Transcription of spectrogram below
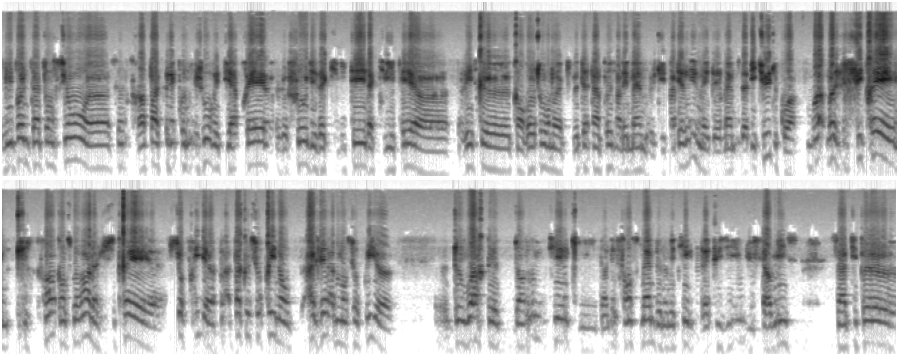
les bonnes intentions, euh, ce ne sera pas que les premiers jours et puis après, le flot des activités, l'activité euh, risque qu'on retourne peut-être un peu dans les mêmes, je dis pas terribles, mais des mêmes habitudes, quoi. Moi, moi je suis très, Franck, en ce moment, là, je suis très euh, surpris, euh, pas, pas que surpris, non, agréablement surpris euh, de voir que dans nos métiers, qui, dans l'essence même de nos métiers, de la cuisine, du service, c'est un petit peu,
